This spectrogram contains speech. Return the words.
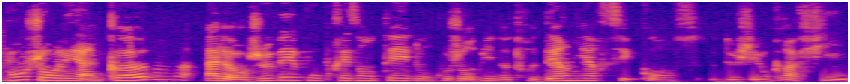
Bonjour les incom. Alors, je vais vous présenter donc aujourd'hui notre dernière séquence de géographie.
